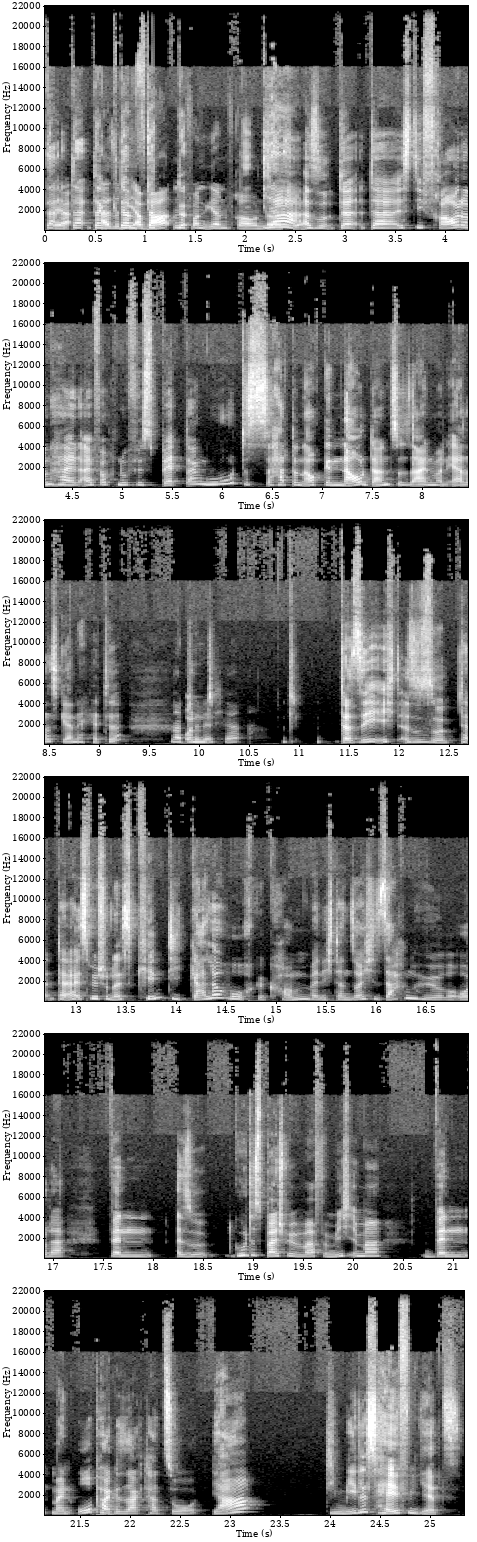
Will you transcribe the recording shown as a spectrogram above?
Da, ja, da, da, also die erwarten von ihren Frauen das. Ja, also da, da ist die Frau dann halt einfach nur fürs Bett dann gut. Das hat dann auch genau dann zu sein, wann er das gerne hätte. Natürlich, Und ja da sehe ich, also so, da, da ist mir schon als Kind die Galle hochgekommen, wenn ich dann solche Sachen höre oder wenn, also gutes Beispiel war für mich immer, wenn mein Opa gesagt hat so, ja, die Mädels helfen jetzt.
